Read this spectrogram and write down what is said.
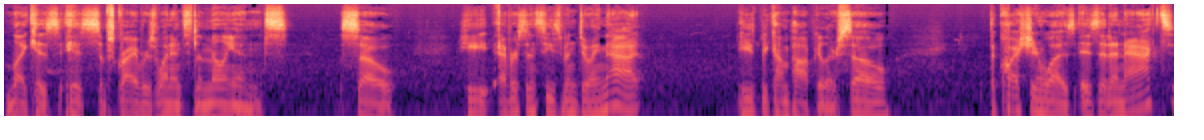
Like his his subscribers went into the millions. So he ever since he's been doing that, he's become popular. So the question was, is it an act?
